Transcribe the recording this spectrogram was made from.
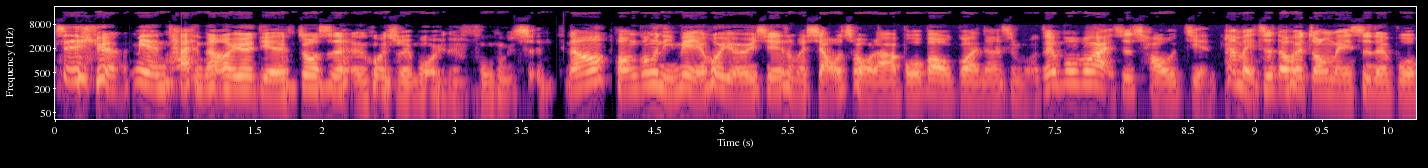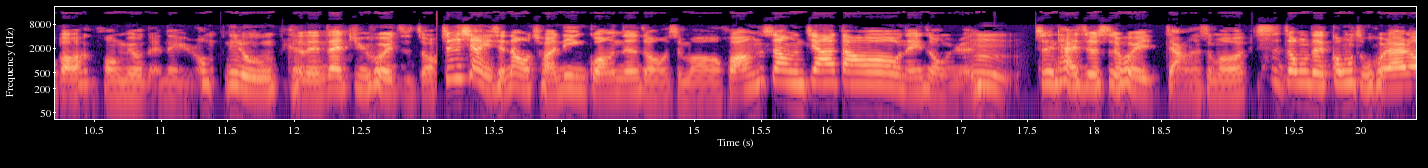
是一个面瘫，然后有点做事很浑水摸鱼的服务生。然后皇宫里面也会有一些什么小丑啦、播报官啊什么，这个播报官也是超贱，他每次都会装没事的播报很荒谬的内容，例如可能在聚会之中，就是像以前那种传令光那种什么皇上驾到那种人，嗯，所以他就是会讲什么世宗的公主回来喽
